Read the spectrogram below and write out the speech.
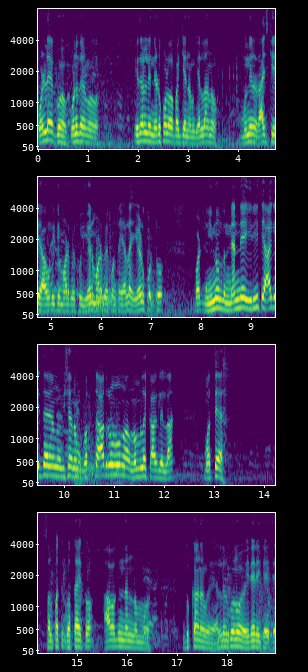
ಒಳ್ಳೆ ಗು- ಗುಣದ, ಇದರಲ್ಲಿ ನಡ್ಕೊಳ್ಳೋ ಬಗ್ಗೆ ನಮಗೆಲ್ಲನೂ ಮುಂದಿನ ರಾಜಕೀಯ ಯಾವ ರೀತಿ ಮಾಡಬೇಕು, ಏನು ಮಾಡಬೇಕು ಅಂತ ಎಲ್ಲ ಹೇಳ್ಕೊಟ್ಟು, ಬಟ್ ಇನ್ನೊಂದು ನೆನ್ನೆ ಈ ರೀತಿ ಆಗಿದ್ದಾರೆ ಅನ್ನೋ ವಿಷಯ ನಮ್ಗೆ ಗೊತ್ತಾದ್ರೂ ನಾವು ನಂಬಲಿಕ್ಕಾಗಲಿಲ್ಲ. ಮತ್ತು ಸ್ವಲ್ಪ ಹೊತ್ತಿಗೆ ಗೊತ್ತಾಯಿತು. ಆವಾಗಿಂದ ನಮ್ಮ ದುಃಖ ನಮಗೆ ಎಲ್ರಿಗೂ ಇದೇ ರೀತಿ ಐತೆ.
